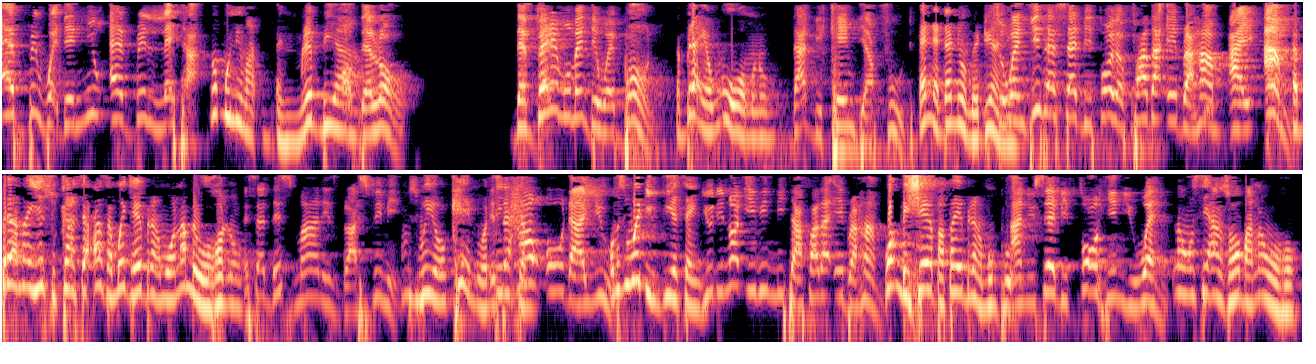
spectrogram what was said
every word, they knew every letter nim eh, of the law. The very moment they were born, ɛberɛ a yɛwoo wɔn no that became their food. ɛna ɛda ne ɔmo aduane So when Jesus said, Before your father Abraham, I am, ɛberɛ a na yesu kaa sɛ ansa mo agya abraham wɔ na mewɔ hɔ no he said, This man is blaspheming. ɔmo sɛ wei ɔkee no He said, How old are you? ɔmo sɛ wadi mfie sɛn You did not even meet our father Abraham. wɔmmɛhyɛ papa abraham mpo And you say, Before him you were. na wɔn sɛ ansa ɔba na wɔ hɔ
